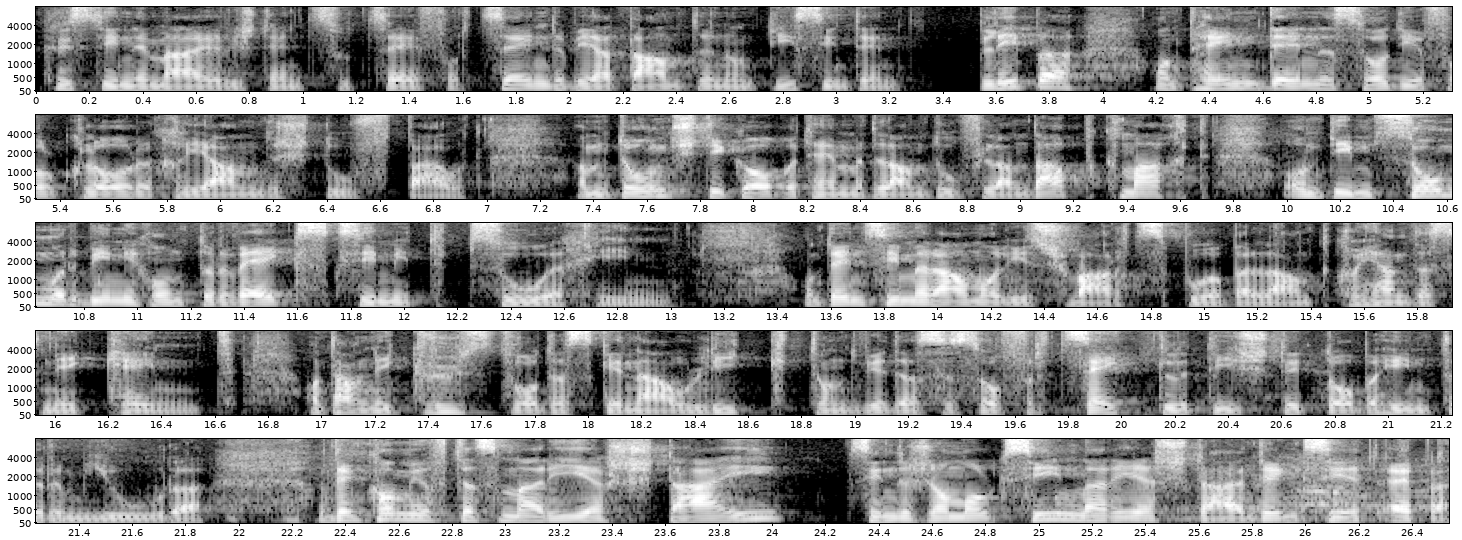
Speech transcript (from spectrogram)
Christine Meyer ist dann zu 10 vor 10, der Beat und die sind dann geblieben und haben dann so die Folklore ein anders aufgebaut. Am Donnerstagabend haben wir Land auf Land abgemacht und im Sommer bin ich unterwegs mit Besuchen. Und dann sind wir auch mal ins Schwarzbubenland gekommen. Ich habe das nicht kennt und auch nicht gewusst, wo das genau liegt und wie das so verzettelt ist dort oben hinter dem Jura. Und dann komme ich auf das Maria Stein sind ihr schon mal gesehen, Maria Stein? Und dann, sieht, eben,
